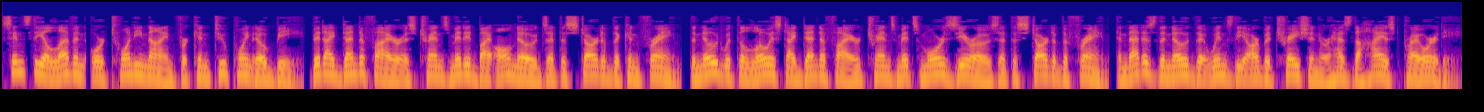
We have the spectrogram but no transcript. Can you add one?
Since the 11 or 29 for CAN 2.0b bit identifier is transmitted by all nodes at the start of the CAN frame, the node with the lowest identifier transmits more zeros at the start of the frame, and that is the node that wins the arbitration or has the highest priority.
